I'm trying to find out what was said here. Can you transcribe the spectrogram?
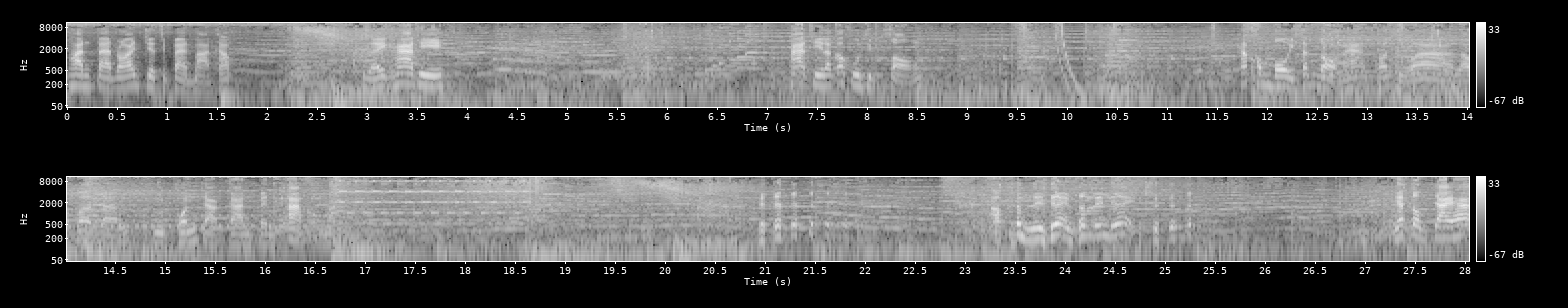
1,878 บาทครับ เหลืออีก 5 ที 5 ทีแล้วก็คูณ 12 ถ้าคอมโบอีกสักดอกนะฮะ ก็ถือว่าเราก็จะหลุดพ้นจากการเป็นทาสของมัน เอาเพิ่มเรื่อยๆเพิ่มเรื่อยๆ อย่าตกใจฮะ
